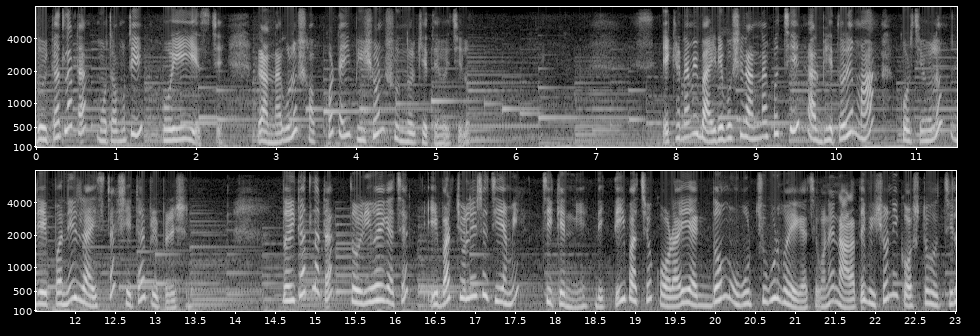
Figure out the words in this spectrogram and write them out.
দই কাতলাটা মোটামুটি হয়েই এসছে। রান্নাগুলো সবকটাই ভীষণ সুন্দর খেতে হয়েছিল। এখানে আমি বাইরে বসে রান্না করছি, আর ভেতরে মা করছে হলো যে পনির রাইসটা, সেটার প্রিপারেশন দই কাতলাটা তৈরি হয়ে গেছে। এবার চলে এসেছি আমি চিকেন নিয়ে। দেখতেই পাচ্ছ, কড়াই একদম উবুর চুবুর হয়ে গেছে মানে নাড়াতে ভীষণই কষ্ট হচ্ছিল।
